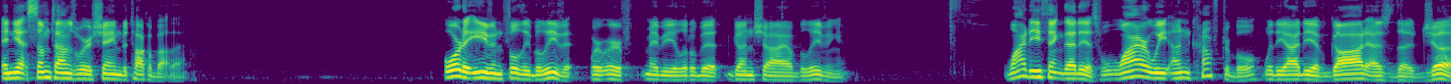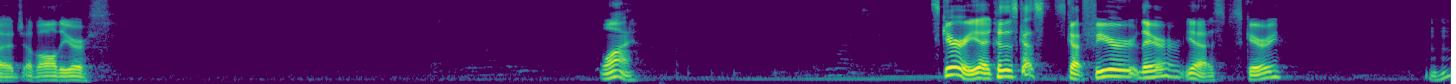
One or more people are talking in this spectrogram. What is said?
And yet sometimes we're ashamed to talk about that or to even fully believe it. We're, we're maybe a little bit gun shy of believing it. Why do you think that is? Why are we uncomfortable with the idea of God as the judge of all the earth? Why? Scary, yeah, because it's got it's got fear there. Yeah, it's scary. Mm-hmm.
